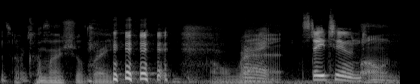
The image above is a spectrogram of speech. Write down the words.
That's a what we're supposed to- commercial break. all All right. right, stay tuned. Boom.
